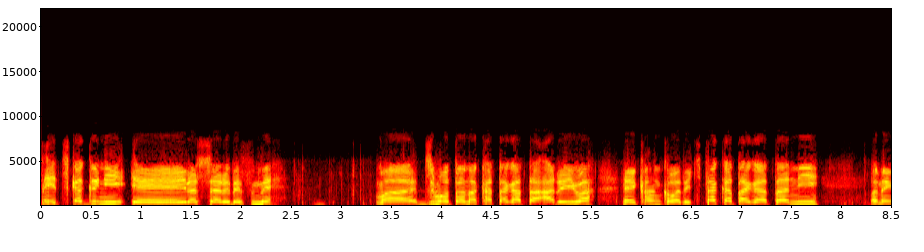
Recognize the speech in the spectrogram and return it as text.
えー近くに、えーいらっしゃるですね。まあ、地元の方々、あるいは、えー観光で来た方々にお願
